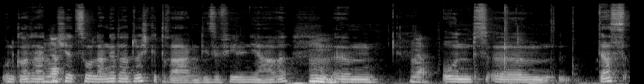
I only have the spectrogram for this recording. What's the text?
Und Gott hat ja. mich jetzt so lange da durchgetragen, diese vielen Jahre. Mhm. Ähm, ja. Und ähm, das,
